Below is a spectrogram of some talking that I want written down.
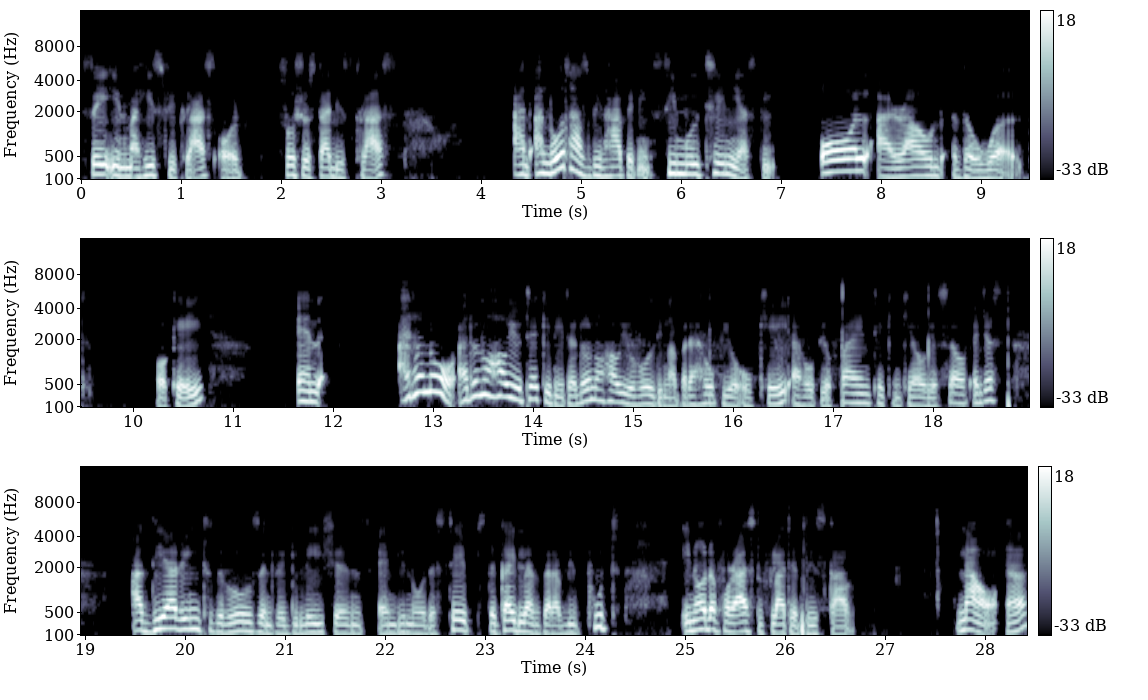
say, in my history class or social studies class. And a lot has been happening simultaneously all around the world. Okay. And I don't know. I don't know how you're taking it. I don't know how you're holding up, but I hope you're okay. I hope you're fine, taking care of yourself, and just adhering to the rules and regulations and you know the steps, the guidelines that have been put in order for us to flatten this curve. Now, eh,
